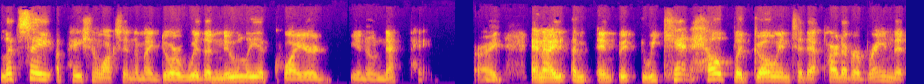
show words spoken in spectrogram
let's say a patient walks into my door with a newly acquired, you know, neck pain. All right. Mm-hmm. And I um, and, and we can't help but go into that part of our brain that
